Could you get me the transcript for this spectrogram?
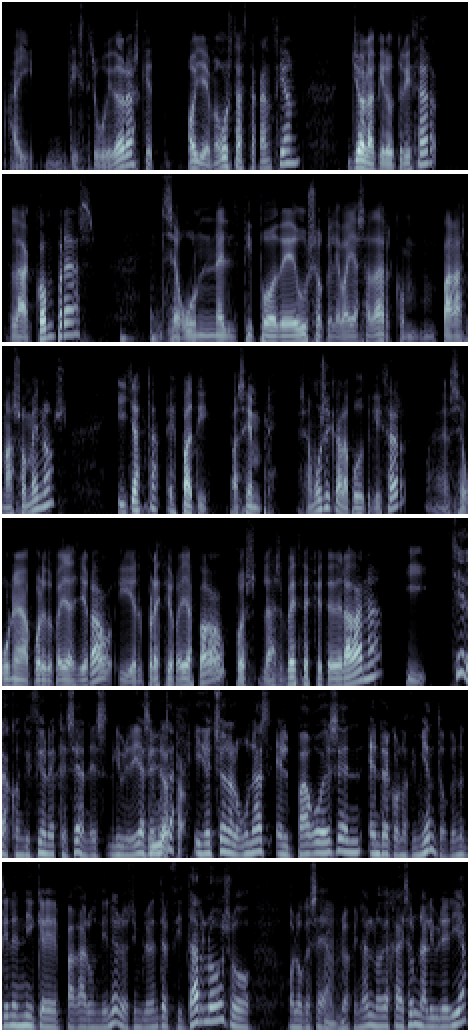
Hay distribuidoras que, oye, me gusta esta canción, yo la quiero utilizar, la compras, según el tipo de uso que le vayas a dar, pagas más o menos y ya está, es para ti, para siempre. Esa música la puedo utilizar eh, según el acuerdo que hayas llegado y el precio que hayas pagado, pues las veces que te dé la gana y Sí, las condiciones que sean, es librerías Y y. Y de hecho en algunas el pago es en, en reconocimiento, que no tienes ni que pagar un dinero, simplemente citarlos o, o lo que sea. Pero al final no deja de ser una librería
